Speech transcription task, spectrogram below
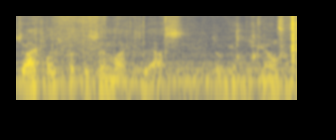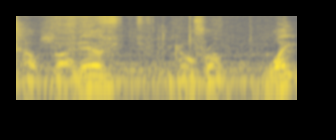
So actually let's put this in like this. Go from outside in, we go from white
